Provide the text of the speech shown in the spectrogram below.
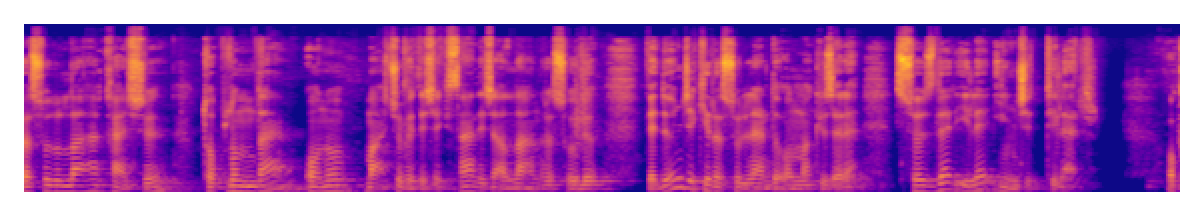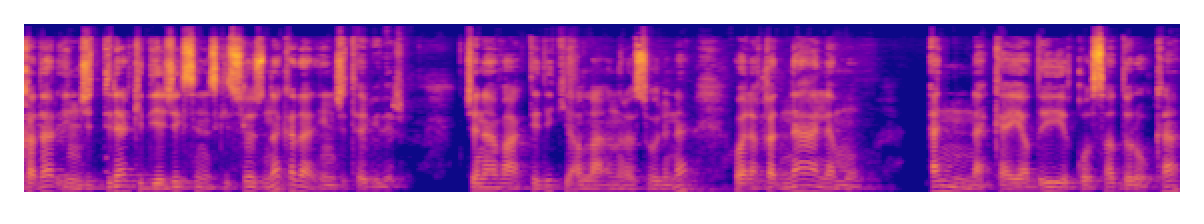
Resulullah'a karşı toplumda onu mahcup edecek. Sadece Allah'ın Resulü ve de önceki Resuller de olmak üzere sözler ile incittiler. O kadar incittiler ki diyeceksiniz ki söz ne kadar incitebilir? Cenab-ı Hak dedi ki Allah'ın Resulüne وَلَقَدْ نَعْلَمُ اَنَّكَ يَضِيقُ صَدْرُكَ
